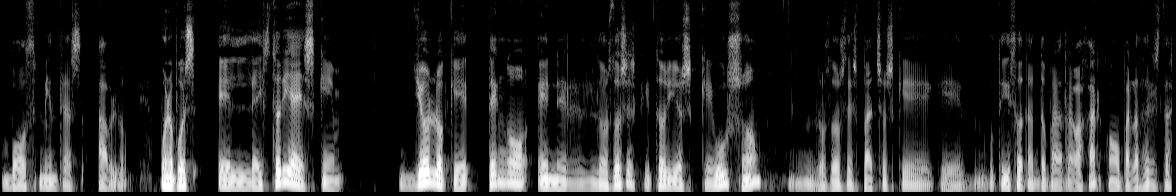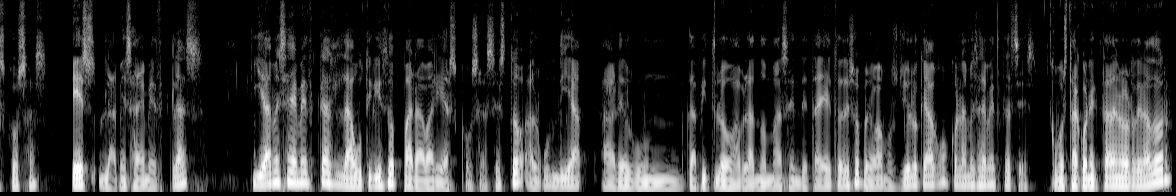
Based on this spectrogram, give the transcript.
voz mientras hablo. Bueno, pues la historia es que yo lo que tengo en los dos escritorios que uso, los dos despachos que, utilizo tanto para trabajar como para hacer estas cosas, es la mesa de mezclas y la mesa de mezclas la utilizo para varias cosas. Esto algún día haré algún capítulo hablando más en detalle de todo eso, pero vamos, yo lo que hago con la mesa de mezclas es, como está conectada en el ordenador,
